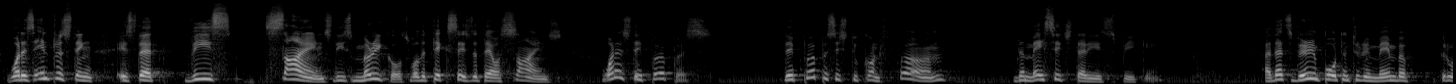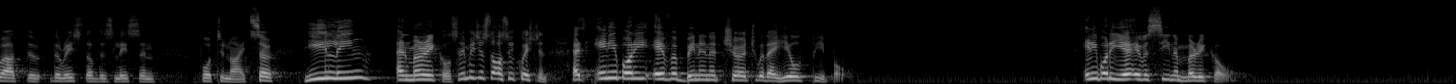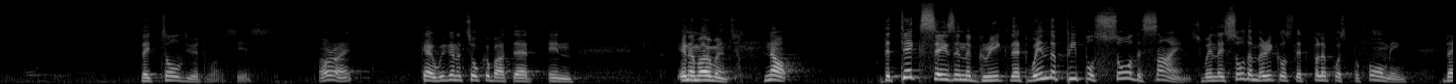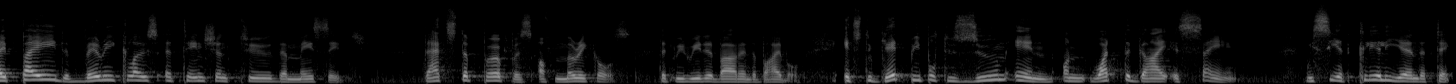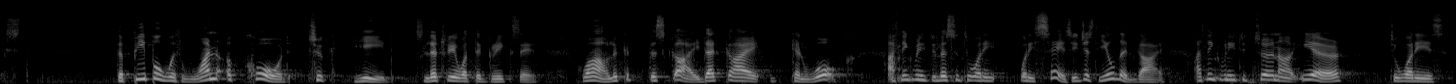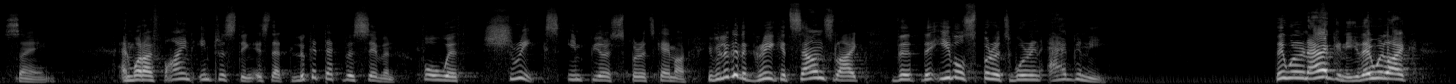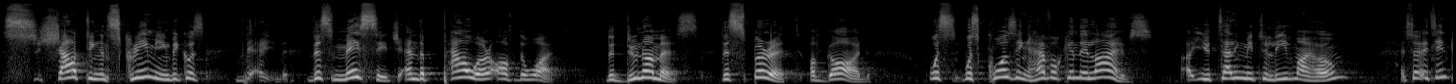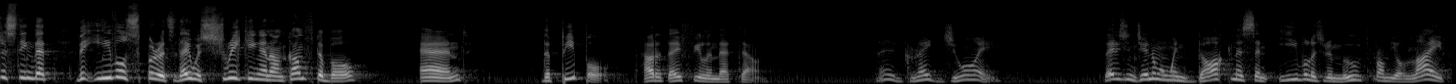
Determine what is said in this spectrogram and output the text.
What is interesting is that these signs, these miracles, well, the text says that they are signs. What is their purpose? Their purpose is to confirm the message that he is speaking. Uh, that's very important to remember f- throughout the, the rest of this lesson for tonight. So, healing and miracles. Let me just ask you a question Has anybody ever been in a church where they healed people? Anybody here ever seen a miracle? They told you it was, yes. All right. Okay, we're going to talk about that in, in a moment. Now, the text says in the Greek that when the people saw the signs, when they saw the miracles that Philip was performing, they paid very close attention to the message. That's the purpose of miracles that we read about in the Bible. It's to get people to zoom in on what the guy is saying. We see it clearly here in the text. The people with one accord took heed. It's literally what the Greek says. Wow, look at this guy. That guy can walk. I think we need to listen to what he, what he says. He just healed that guy. I think we need to turn our ear to what he is saying. And what I find interesting is that, look at that verse 7 for with shrieks impure spirits came out. If you look at the Greek, it sounds like the, the evil spirits were in agony. They were in agony. They were like shouting and screaming because this message and the power of the what? The dunamis, the Spirit of God, was, was causing havoc in their lives. Are you telling me to leave my home? So it's interesting that the evil spirits, they were shrieking and uncomfortable, and the people, how did they feel in that town? They had great joy. Ladies and gentlemen, when darkness and evil is removed from your life,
